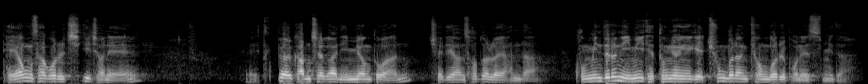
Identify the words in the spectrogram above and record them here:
대형 사고를 치기 전에 특별감찰관 임명 또한 최대한 서둘러야 한다. 국민들은 이미 대통령에게 충분한 경고를 보냈습니다.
